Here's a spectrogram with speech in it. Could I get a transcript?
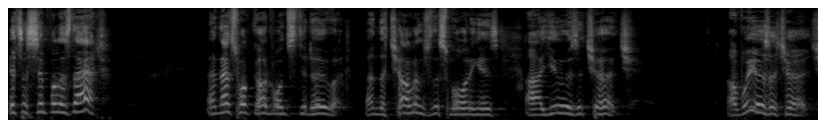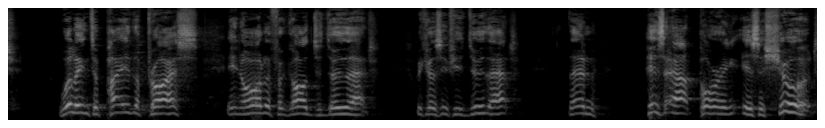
It's as simple as that. And that's what God wants to do. And the challenge this morning is are you as a church, are we as a church willing to pay the price in order for God to do that? Because if you do that, then his outpouring is assured.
